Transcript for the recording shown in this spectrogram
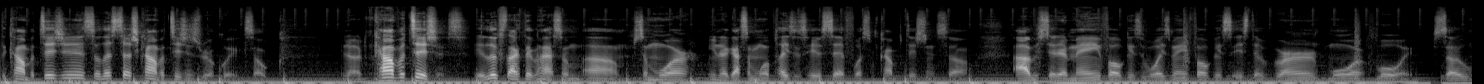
The competition. So let's touch competitions real quick. So know, competitions. It looks like they're gonna have some um, some more. You know, got some more places here set for some competition. So obviously their main focus, Void's main focus, is to burn more Void. So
